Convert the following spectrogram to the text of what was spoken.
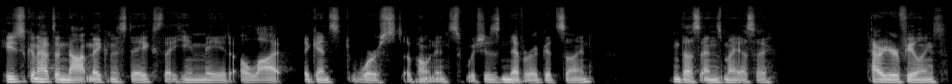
He's just going to have to not make mistakes that he made a lot against worst opponents, which is never a good sign. And thus ends my essay. How are your feelings?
